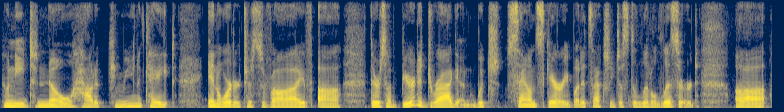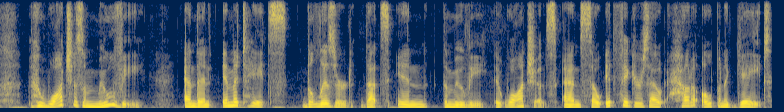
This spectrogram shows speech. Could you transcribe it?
who need to know how to communicate in order to survive. Uh, there's a bearded dragon, which sounds scary, but it's actually just a little lizard, uh, who watches a movie and then imitates the lizard that's in the movie it watches. And so it figures out how to open a gate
